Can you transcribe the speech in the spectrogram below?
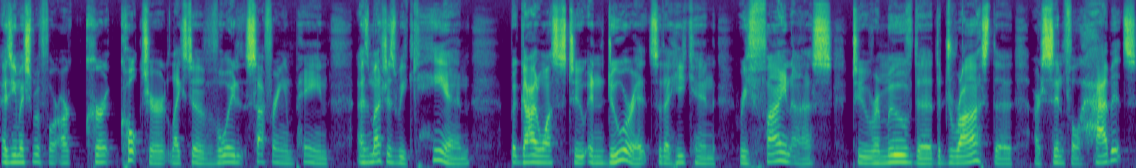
as you mentioned before, our current culture likes to avoid suffering and pain as much as we can. But God wants us to endure it so that He can refine us to remove the, the dross, the, our sinful habits,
